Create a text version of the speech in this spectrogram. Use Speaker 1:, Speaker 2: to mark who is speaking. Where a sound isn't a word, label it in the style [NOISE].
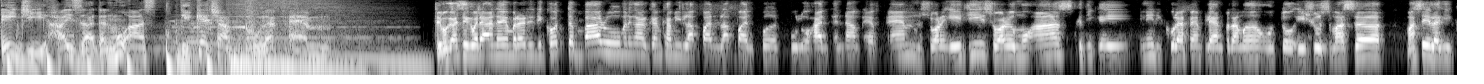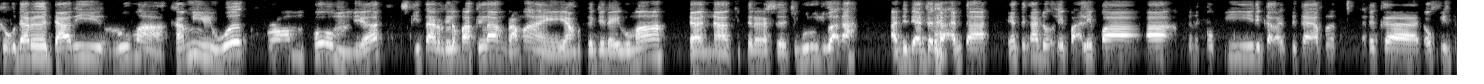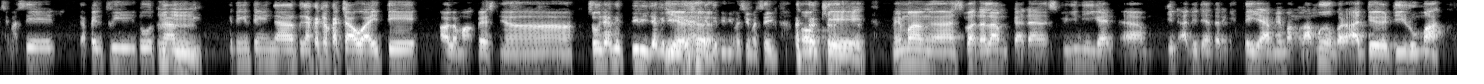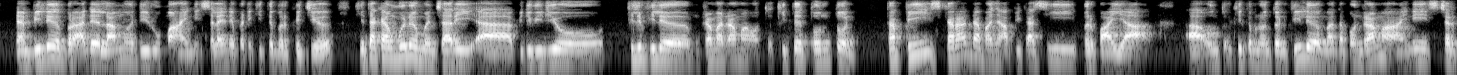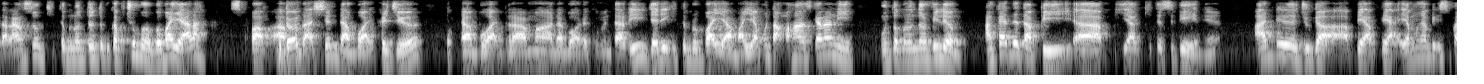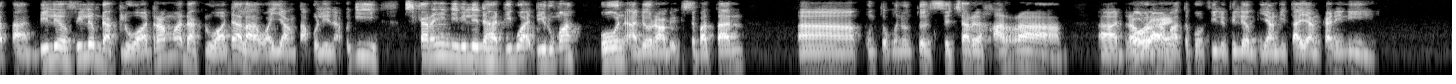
Speaker 1: AG, Haiza dan Muaz di Catch Up Cool FM.
Speaker 2: Terima kasih kepada anda yang berada di Kota Baru mendengarkan kami 88.6 FM Suara AG, Suara Muaz ketika ini di Cool FM pilihan pertama untuk isu semasa masih lagi ke udara dari rumah. Kami work from home ya. Sekitar Lembah Kelang ramai yang bekerja dari rumah dan uh, kita rasa cemburu jugalah ada di antara anda yang tengah duk lepak-lepak kena kopi dekat dekat apa dekat office masing-masing dekat pantry tu tengah mm-hmm. keting-keting tengah kacau-kacau IT alamak bestnya. So jaga diri jaga diri yeah. ya, jaga diri masing-masing. [LAUGHS]
Speaker 3: Okey memang uh, sebab dalam keadaan sebegini kan uh, mungkin ada di antara kita yang memang lama berada di rumah. Dan bila berada lama di rumah ini selain daripada kita bekerja kita akan mula mencari uh, video-video filem-filem drama-drama untuk kita tonton tapi sekarang dah banyak aplikasi berbayar uh, untuk kita menonton filem ataupun drama. Ini secara tak langsung kita menonton tu bukan percuma, berbayar lah. Sebab uh, production dah buat kerja, dah buat drama, dah buat dokumentari. Jadi kita berbayar. Bayar pun tak mahal sekarang ni untuk menonton filem. Akan tetapi uh, yang kita sedihnya, ada juga pihak-pihak yang mengambil kesempatan. Bila filem dah keluar, drama dah keluar, dah lah wayang tak boleh nak pergi. Sekarang ini bila dah dibuat di rumah, pun ada orang ambil kesempatan uh, untuk menonton secara haram uh, drama-drama ataupun filem-filem yang ditayangkan ini.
